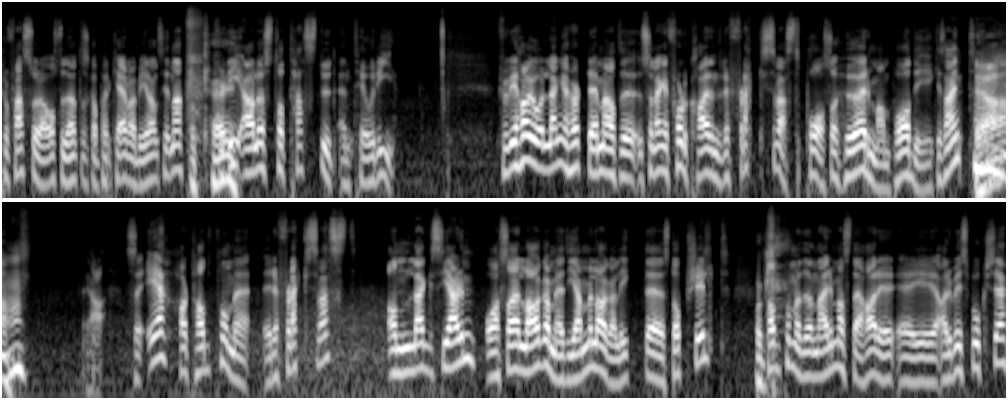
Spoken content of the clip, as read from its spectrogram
professorer og studenter skal parkere med bilene sine. Fordi jeg har lyst til å teste ut en teori. For vi har jo lenge hørt det med at eh, så lenge folk har en refleksvest på, så hører man på de, ikke sant? Ja. Ja, så jeg har tatt på meg refleksvest, anleggshjelm, og så har jeg laga meg et hjemmelaga lite stoppskilt. Tatt på meg det nærmeste jeg har i, i arbeidsbukse.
